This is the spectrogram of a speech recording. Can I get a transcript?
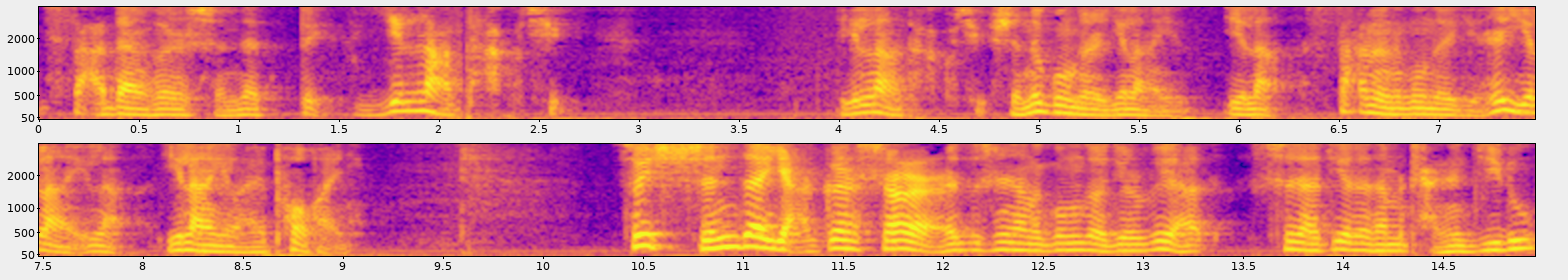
撒旦和神的对一浪打过去，一浪打过去，神的工作是一浪一一浪，撒旦的工作也是一浪一浪，一浪一浪来破坏你。所以神在雅各十二儿子身上的工作，就是为了是要借着他们产生基督。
